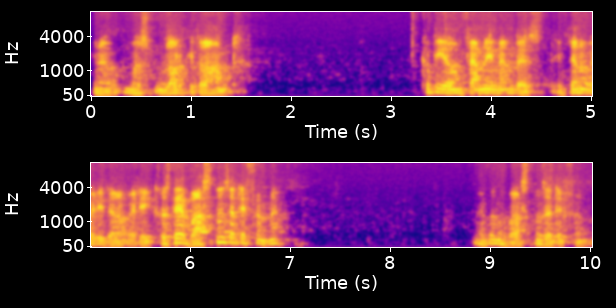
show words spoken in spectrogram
you know, most a lot of people aren't. Could be your own family members. If they're not ready, they're not ready because their vasanas are different now. Everyone's vasanas are different.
